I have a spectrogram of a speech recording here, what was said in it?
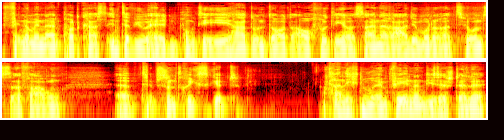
phänomenalen Podcast interviewhelden.de hat und dort auch wirklich aus seiner Radiomoderationserfahrung äh, Tipps und Tricks gibt. Kann ich nur empfehlen an dieser Stelle.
